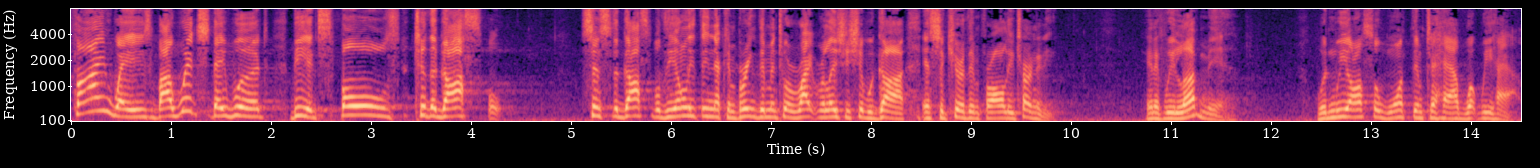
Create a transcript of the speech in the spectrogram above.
find ways by which they would be exposed to the gospel? Since the gospel is the only thing that can bring them into a right relationship with God and secure them for all eternity. And if we love men, wouldn't we also want them to have what we have?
